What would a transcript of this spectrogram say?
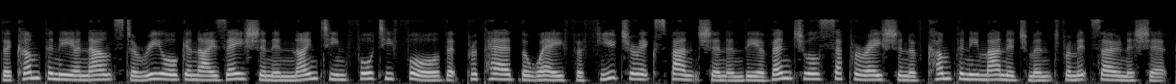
The company announced a reorganization in 1944 that prepared the way for future expansion and the eventual separation of company management from its ownership.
